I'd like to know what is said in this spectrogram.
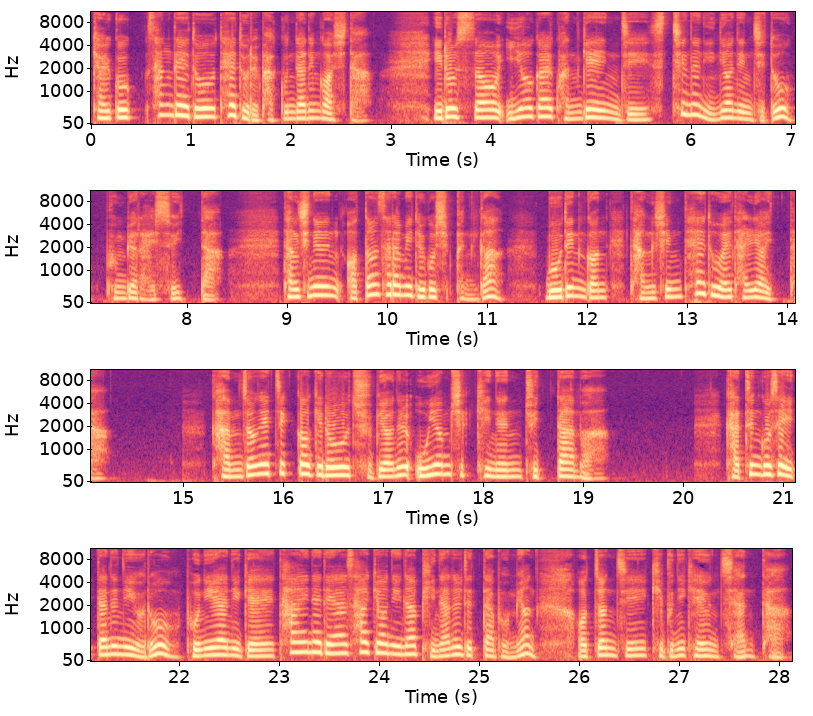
결국 상대도 태도를 바꾼다는 것이다. 이로써 이어갈 관계인지 스치는 인연인지도 분별할 수 있다. 당신은 어떤 사람이 되고 싶은가? 모든 건 당신 태도에 달려 있다. 감정의 찌꺼기로 주변을 오염시키는 뒷담화. 같은 곳에 있다는 이유로 본의 아니게 타인에 대한 사견이나 비난을 듣다 보면 어쩐지 기분이 개운치 않다.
